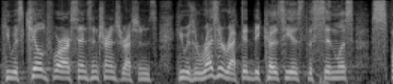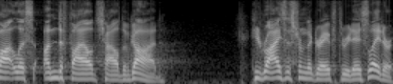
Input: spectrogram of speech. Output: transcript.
he was killed for our sins and transgressions. He was resurrected because he is the sinless, spotless, undefiled child of God. He rises from the grave three days later.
